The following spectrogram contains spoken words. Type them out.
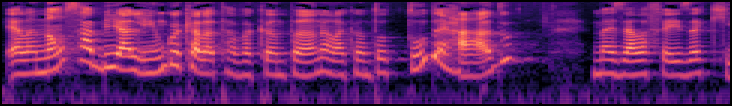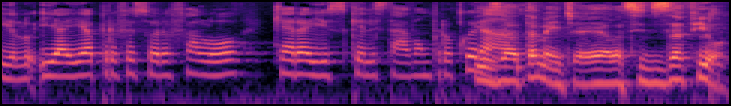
Ela não sabia a língua que ela estava cantando, ela cantou tudo errado mas ela fez aquilo. E aí a professora falou que era isso que eles estavam procurando. Exatamente, ela se desafiou.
